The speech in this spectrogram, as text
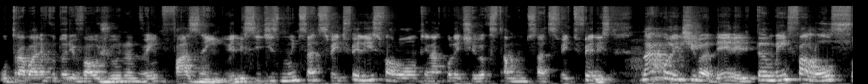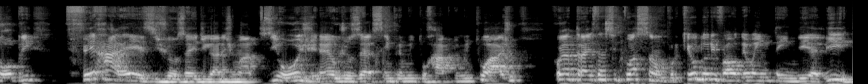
o trabalho que o Dorival Júnior vem fazendo. Ele se diz muito satisfeito e feliz, falou ontem na coletiva que está muito satisfeito e feliz. Na coletiva dele, ele também falou sobre Ferrarese, José Edgar de Matos. E hoje, né, o José é sempre muito rápido, muito ágil, foi atrás da situação, porque o Dorival deu a entender ali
